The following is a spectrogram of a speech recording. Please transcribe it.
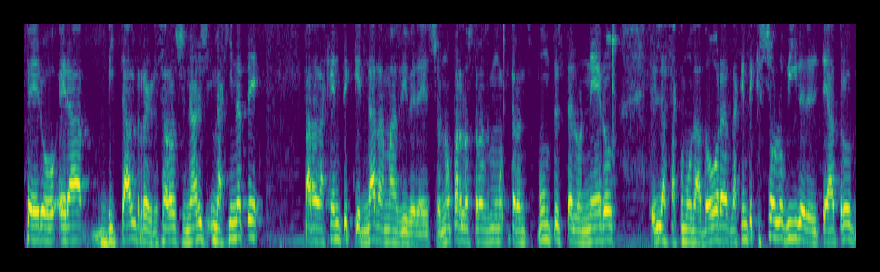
pero era vital regresar a los escenarios. Imagínate para la gente que nada más vive de eso, no para los transpuntes teloneros, las acomodadoras, la gente que solo vive del teatro,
